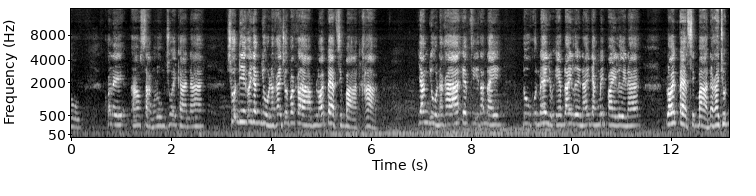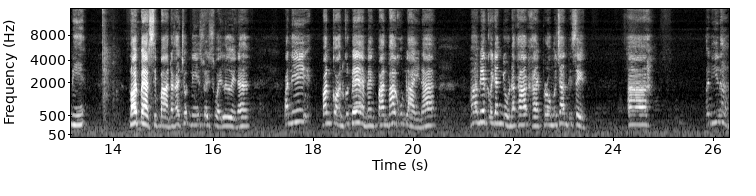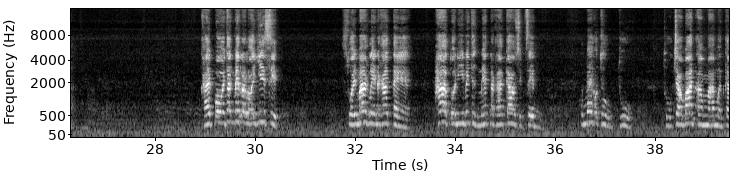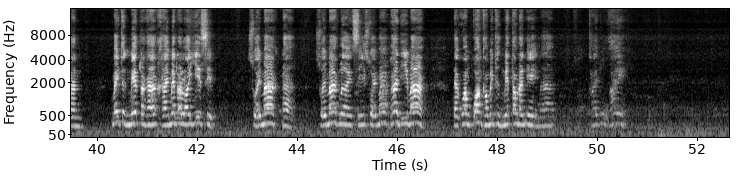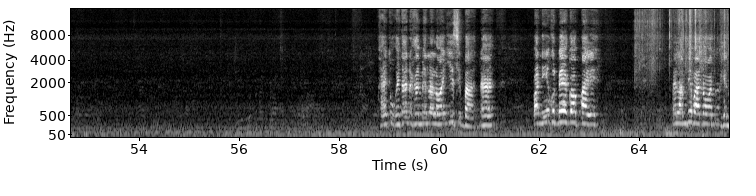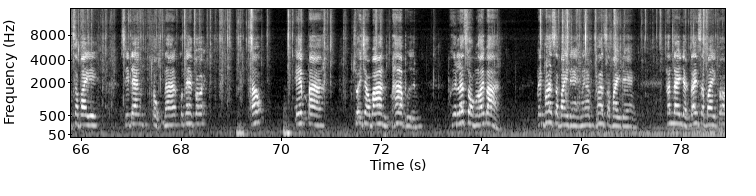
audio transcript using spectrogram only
ก็เลยเอาสั่งลงช่วยกันนะชุดนี้ก็ยังอยู่นะคะ ชุดผ้าคามร้อยแปดสิบาทค่ะ ยังอยู่นะคะเอฟซีท่านใดดูคุณแม่อยู่เอฟได้เลยนะ ยังไม่ไปเลยนะร้อยแปดสิบาทนะคะ ชุดนี้ร้อยแปดสิบาทนะคะ ชุดนี้สวยๆเลยนะ วันนี้วันก่อนคุณแม่แบ่งปันผ้าคลุมไหล่นะผ้าเม็ดก็ยังอยู่นะคะ ขายโปรโมชั่นพิเศษอ่าอันนี้นะขายโปรโมชั่นเม็ดละร้อยยี่สิบสวยมากเลยนะคะ แต่ผ้าตัวนี้ไม่ถึงเม็ดนะคะเก้าสิบเซนคุณแม่ก็ถูกถูก ถูกชาวบ้านอำมาเหมือนกัน ไม่ถึงเม็ดนะคะ ขายเม็ดละร้อยยี่สิบสวยมากนะสวยมากเลย สีสวยมากผ้าดีมาก แต่ความกว้างเขาไม่ถึงเม็ดเท่านั้นเองนะขายถูกให้ขายถูกให้ท่านนะคะเม็ดละร้อยยี่สิบบาทนะคะวันนี้คุณแม่ก็ไป ไปรำที่วานอนเห็นสบายสีแดงตกนะ คุณแม่ก็เอาเอฟมาช่วยชาวบ้านห้าผืน ผืนละสองร้อยบาท เป็นผ้าสบายแดงนะครับ ผ้าสบายแดง ท่านใดอยากได้สบายก็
